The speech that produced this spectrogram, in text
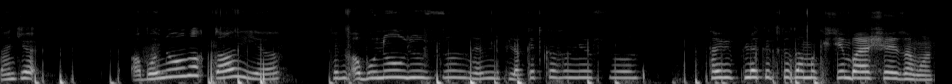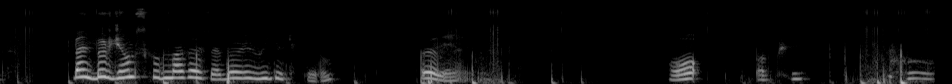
Bence abone olmak daha iyi ya. Hem abone oluyorsun hem de plaket kazanıyorsun. Tabii plaket kazanmak için bayağı şey zaman. Ben böyle canım sıkıldım arkadaşlar. Böyle video çekiyorum. Öyle yani. Ho. Bakayım. Ho.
